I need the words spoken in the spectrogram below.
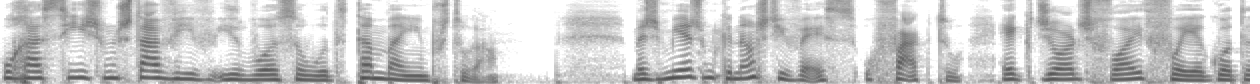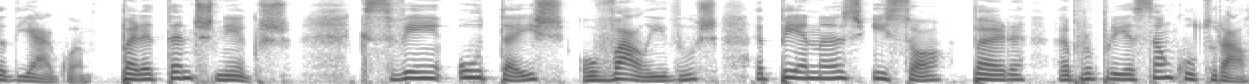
O racismo está vivo e de boa saúde também em Portugal. Mas mesmo que não estivesse, o facto é que George Floyd foi a gota de água para tantos negros que se veem úteis ou válidos apenas e só para apropriação cultural.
